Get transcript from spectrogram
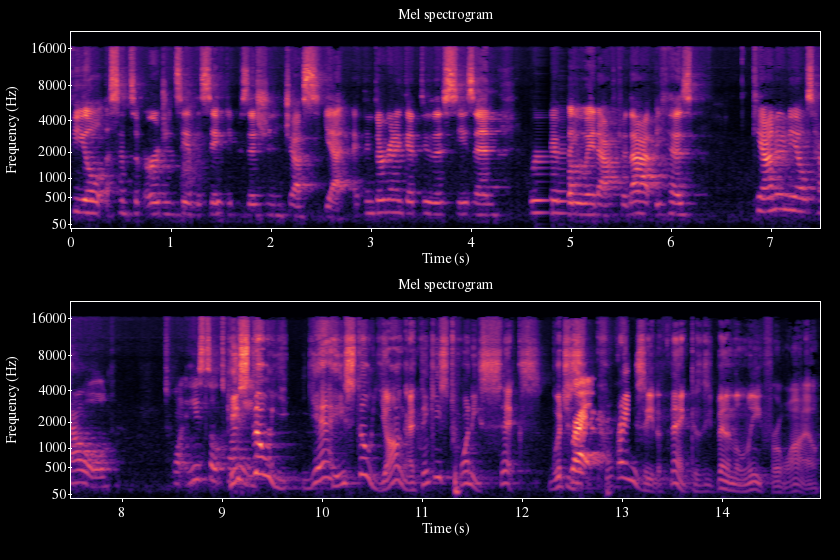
feel a sense of urgency at the safety position just yet. I think they're going to get through this season, reevaluate after that because Keanu Neal's how old? He's still 20. He's still, yeah, he's still young. I think he's 26, which is right. crazy to think because he's been in the league for a while.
